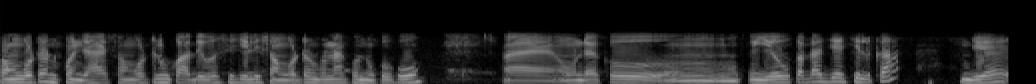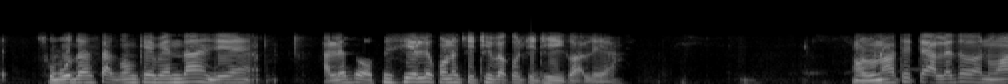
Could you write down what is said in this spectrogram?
সংগঠন কোন যাই সংগঠন কো আদিবাসী চিলি সংগঠন কোনা কো নুকু কো ওন্ডা কো ইয়ো কাদা যে চিলকা যে সুবোধ হাসা গমকে মেনদা যে ᱟᱞᱮ ᱫᱚ ᱚᱯᱷᱤᱥᱤᱭᱟᱞᱤ কোনো চিঠি ᱵᱟᱠᱚ চিঠি ᱟᱠᱟᱫ ᱞᱮᱭᱟ ᱟᱨ ᱚᱱᱟ ᱦᱚᱛᱮᱡ ᱛᱮ ᱟᱞᱮ ᱫᱚ ᱱᱚᱣᱟ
